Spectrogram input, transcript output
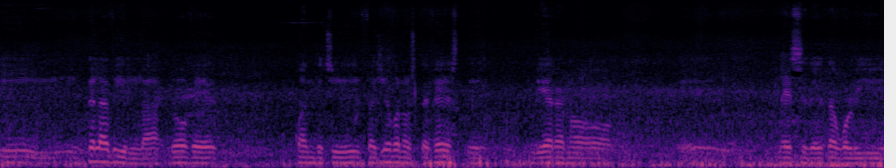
in quella villa dove quando ci facevano queste feste vi erano eh, messe dei tavolini,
